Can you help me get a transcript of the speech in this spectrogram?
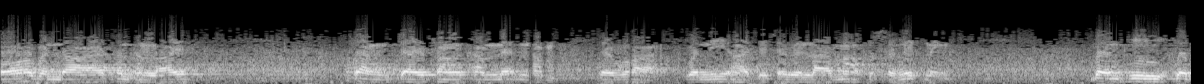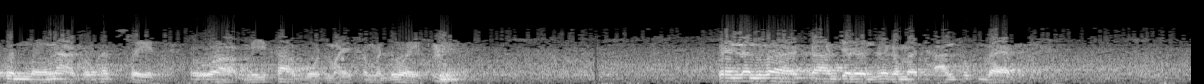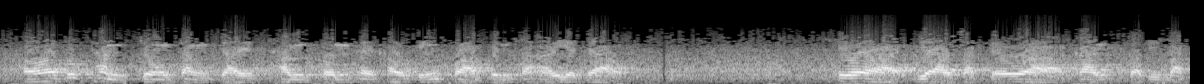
ขอบรรดาท่านทั้งหลาย ตั้งใจฟังคำแนะนำแต่ว่าวันนี้อาจจะใช้เวลามากสักนิดหนึ่งบางทีจะเป็นหนึ่งหน้าของคัดเศษเพราะว่ามีพระบทใหม่เข้ามาด้วย เป็นนั้นว่าการเจริญพระกรรมฐานทุกแบบ ขอทุกท่านจงตั้งใจทำตนให้เข้าถึงความเป็นพระอริยเจ้าที่ว่าอย่าสักแต่ว่าการปฏิบัติ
